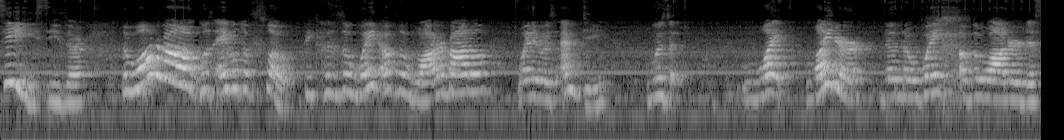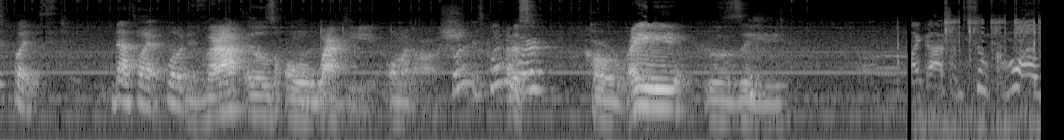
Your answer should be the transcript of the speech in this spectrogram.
see, Caesar, the water bottle was able to float because the weight of the water bottle when it was empty was light, lighter than the weight of the water displaced. That's why it floated. That is wacky. Oh my gosh. What is going That is crazy. Oh my gosh, I'm so cold.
